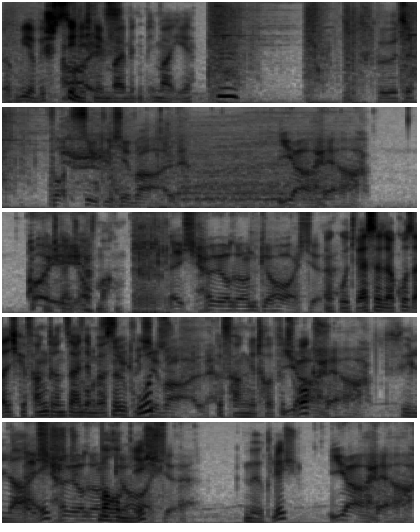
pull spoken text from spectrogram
Irgendwie erwischt sie nicht nebenbei mit dem immer eh. Hm. Böse. Vorzügliche Wahl. Ja, Herr. Kann ich gar nicht aufmachen. Ich höre und gehorche. Na gut, wer soll da großartig gefangen drin sein? Der Mercenary gut. Gefangene Teufelsrock. Ja. Vielleicht. Warum nicht? Möglich. Ja, Herr.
